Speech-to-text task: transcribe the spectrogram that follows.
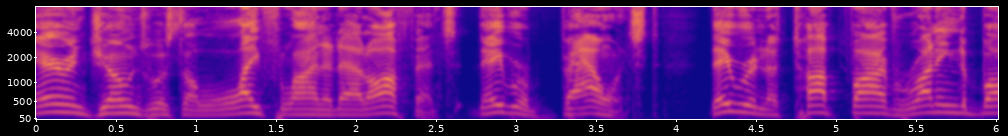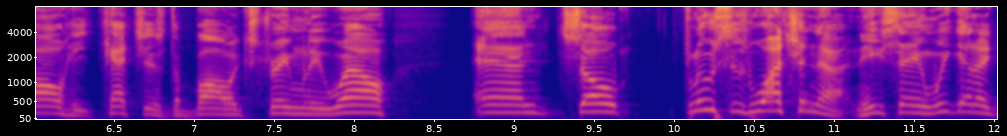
Aaron Jones was the lifeline of that offense. They were balanced. They were in the top five running the ball. He catches the ball extremely well. And so Flus is watching that, and he's saying we got to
